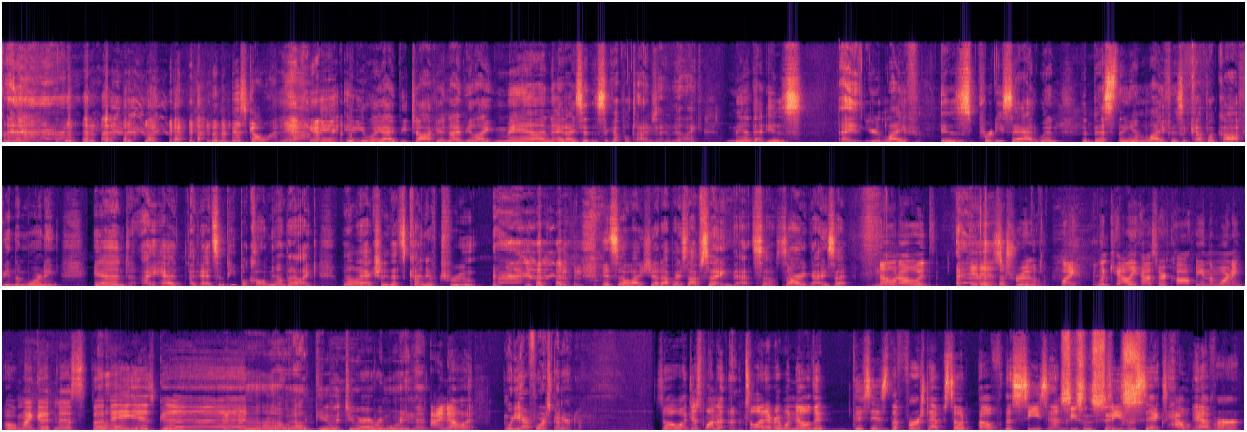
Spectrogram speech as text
The Nabisco one, yeah. A- anyway, I'd be talking, I'd be like, man, and I said this a couple times. I'd be like, man, that is uh, your life is pretty sad when the best thing in life is a cup of coffee in the morning. And I had I've had some people call me on. They're like, well, actually, that's kind of true. and so I shut up. I stopped saying that. So sorry, guys. I, No, no, it it is true. Like when Callie has her coffee in the morning, oh my goodness, the Uh-huh. day is good. uh, well, give it to her every morning then. I know it. what do you have for us, Gunnar? So I just want to, to let everyone know that this is the first episode of the season. Season six. Season 6 However,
